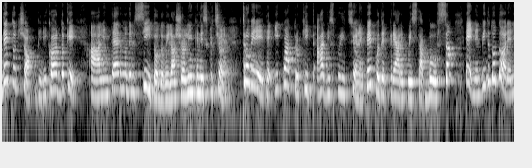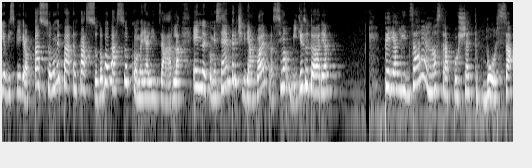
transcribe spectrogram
detto ciò vi ricordo che all'interno del sito dove lascio il link in descrizione troverete i quattro kit a disposizione per poter creare questa borsa e nel video tutorial io vi spiegherò passo come pa passo dopo passo come realizzarla. E noi come sempre ci vediamo poi al prossimo video tutorial per realizzare la nostra pochette borsa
